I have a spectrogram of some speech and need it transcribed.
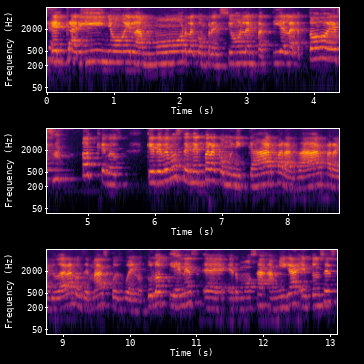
el cariño, el amor, la comprensión, la empatía, todo eso que, nos, que debemos tener para comunicar, para dar, para ayudar a los demás, pues bueno, tú lo tienes, eh, hermosa amiga. Entonces,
